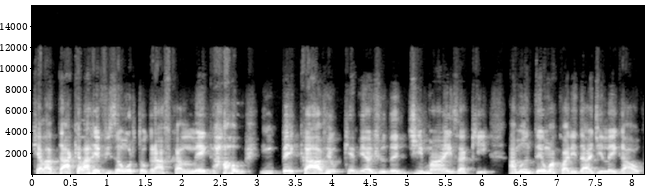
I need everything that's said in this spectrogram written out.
que ela dá aquela revisão ortográfica legal, impecável, que me ajuda demais aqui a manter uma qualidade legal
